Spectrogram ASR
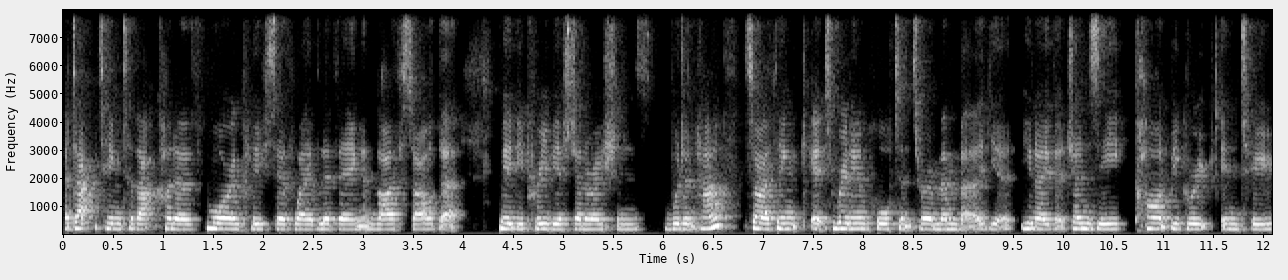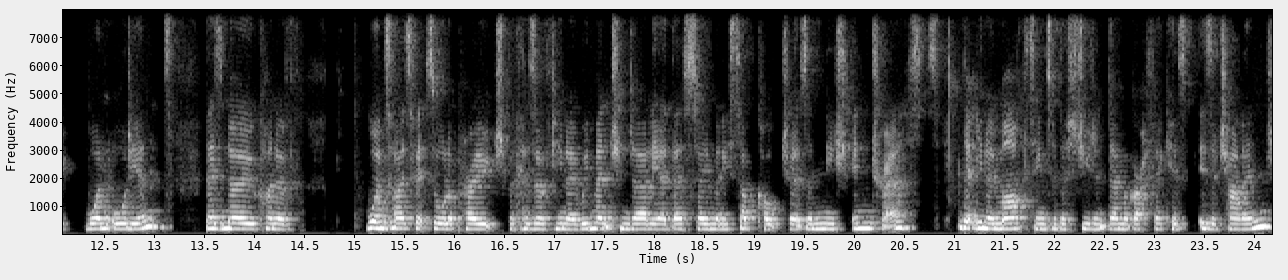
adapting to that kind of more inclusive way of living and lifestyle that maybe previous generations wouldn't have. So I think it's really important to remember, you, you know, that Gen Z can't be grouped into one audience. There's no kind of one size fits all approach because of you know we mentioned earlier there's so many subcultures and niche interests that you know marketing to the student demographic is is a challenge.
